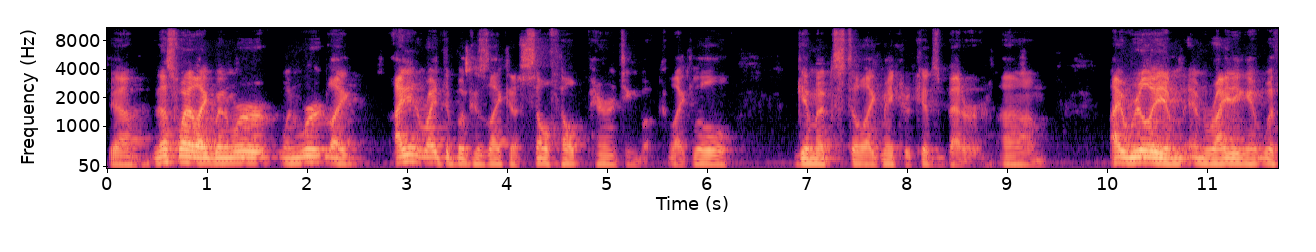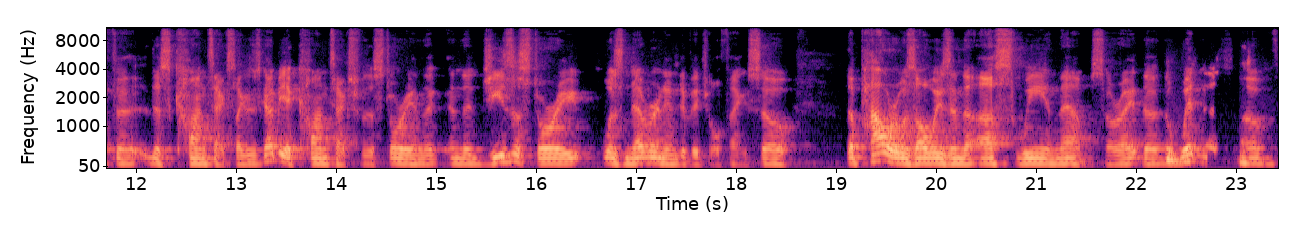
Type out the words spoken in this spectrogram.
Yeah. And that's why like when we're when we're like I didn't write the book as like a self-help parenting book, like little gimmicks to like make your kids better. Um, I really am, am writing it with the, this context. Like there's got to be a context for the story, and the and the Jesus story was never an individual thing. So the power was always in the us, we, and them. So right, the the mm-hmm. witness of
